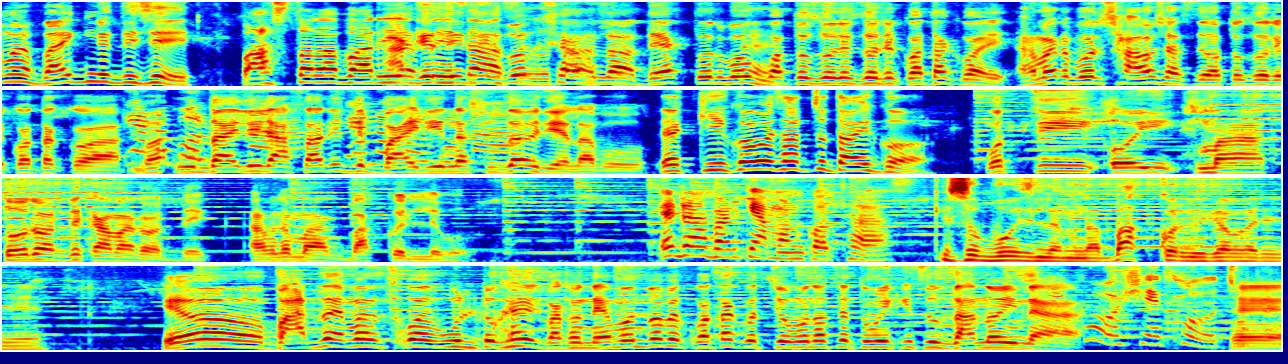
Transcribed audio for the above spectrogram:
আমার বাইক নিয়ে দিছে পাঁচতলা বাড়ি আছে এটা আছে বউ সামলা দেখ তোর বউ কত জোরে জোরে কথা কয়। আমার বউর সাহস আছে অত জোরে কথা কয়া। উদাইলির? আসারি কেন বাইরে না? সুজা হইয়া লাবো। এ কি কবে চাচ্ছ তাই ক? করছি ওই মা তোর অর্ধেক আমার অর্ধেক। আমরা মা বাক করে নেব। এটা আবার কেমন কথা? কিছু বুঝলাম না বাক করবি কে রে ও বাজে আমার উল্টো খাই পাঠন এমন ভাবে কথা করছ মনে হচ্ছে তুমি কিছু জানোই না। হ্যাঁ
